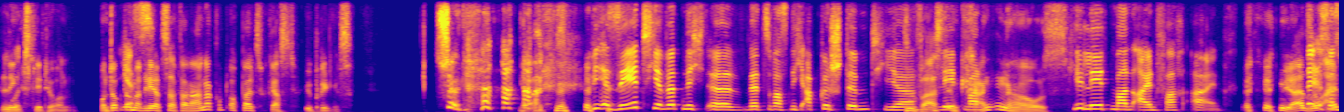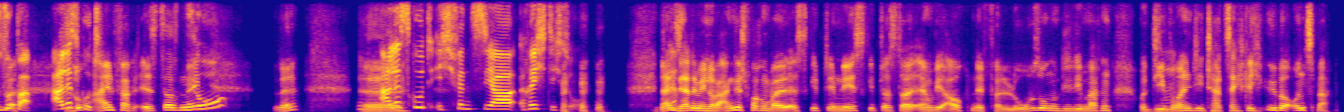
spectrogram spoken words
Link Gut. steht hier unten. Und Dr. Yes. Maria Zaffarana kommt auch bald zu Gast, übrigens. Schön. Ja. Wie ihr seht, hier wird nicht, äh, wird sowas nicht abgestimmt. Hier Du warst im man, Krankenhaus. hier lädt man einfach ein. ja, so Nee, ist das einfach, super. Alles so gut. einfach ist das nicht. So, Ne? Äh, alles gut. Ich finde es ja richtig so. Nein, Ja. sie hatte mich noch angesprochen, weil es gibt demnächst gibt es da irgendwie auch eine Verlosung, die die machen und die Mhm. wollen die tatsächlich über uns machen.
